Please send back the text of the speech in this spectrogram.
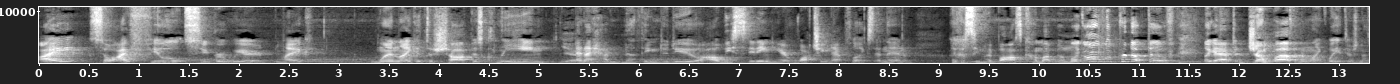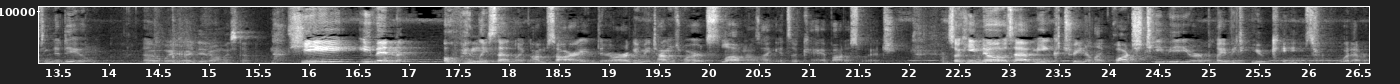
I, so I feel super weird. Like, when like if the shop is clean Yeah. and I have nothing to do, I'll be sitting here watching Netflix and then like I'll see my boss come up and I'm like, oh, look productive. Like I have to jump up and I'm like, wait, there's nothing to do. oh wait, I did all my stuff. He even openly said, like, I'm sorry, there are gonna be times where it's slow. And I was like, it's okay, I bought a Switch. So he knows that me and Katrina like watch TV or play video games or whatever.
